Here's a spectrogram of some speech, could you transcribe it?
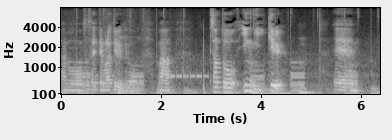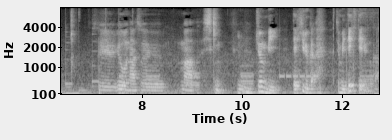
あの支えてもらってるけど、まあちゃんと院に行ける、うん。うんえーそういうようなそういうまあ資金。うん準備できるか 準備できているのか、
